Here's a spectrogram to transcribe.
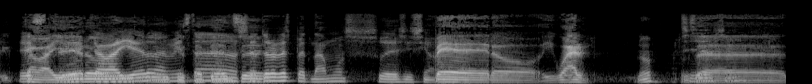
este, Caballero, caballero, damita, nosotros respetamos su decisión. Pero igual, ¿no? O Sí, sea,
